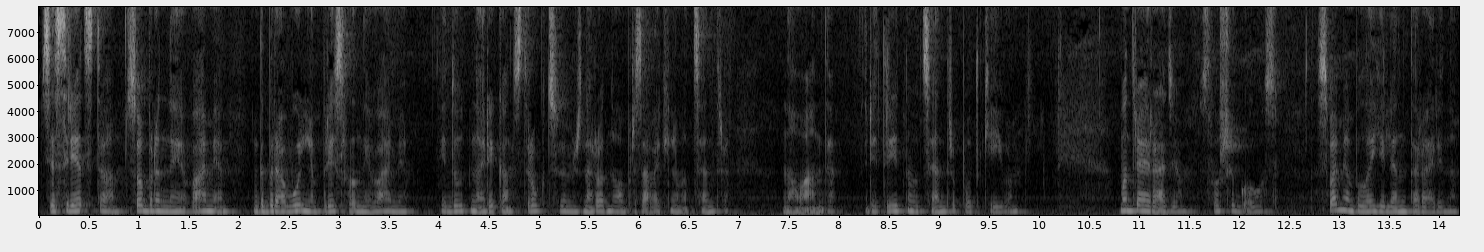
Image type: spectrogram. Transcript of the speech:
Все средства, собранные вами, добровольно присланные вами, идут на реконструкцию Международного образовательного центра Наланда, ретритного центра под Киевом. Мудрое радио. Слушай голос. С вами была Елена Тарарина.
